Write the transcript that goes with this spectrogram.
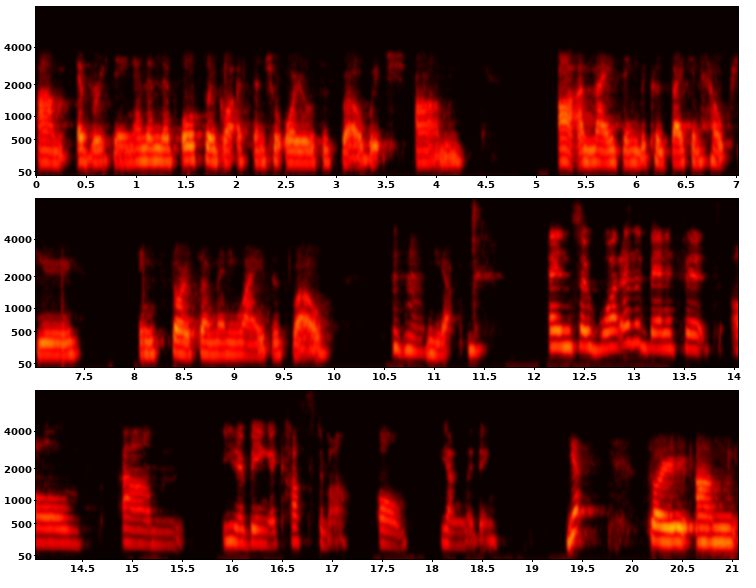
um, everything. And then they've also got essential oils as well, which um, are amazing because they can help you in so, so many ways as well. Mm-hmm. Yeah. And so, what are the benefits of, um, you know, being a customer of Young Living? Yeah. So, um,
